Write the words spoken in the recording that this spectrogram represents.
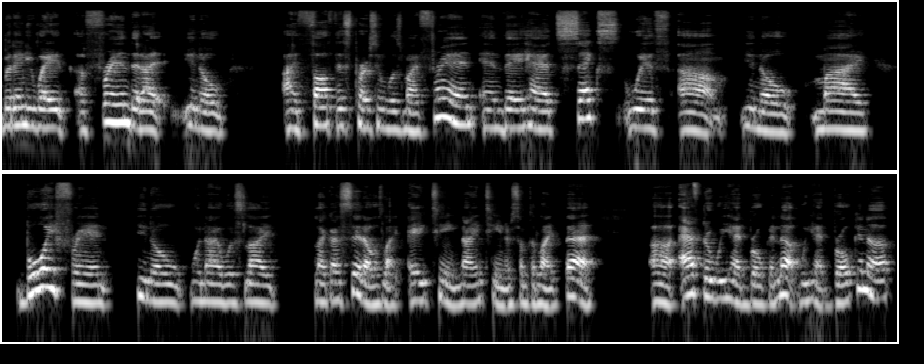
But anyway, a friend that I, you know, I thought this person was my friend and they had sex with, um, you know, my boyfriend, you know, when I was like, like I said, I was like 18, 19 or something like that. Uh, after we had broken up, we had broken up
